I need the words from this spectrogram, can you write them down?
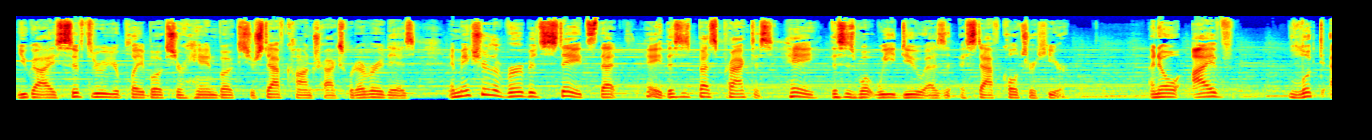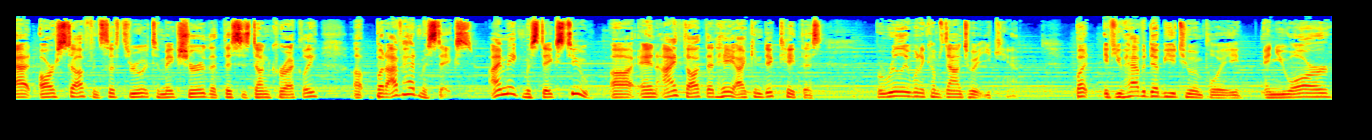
you guys sift through your playbooks, your handbooks, your staff contracts, whatever it is, and make sure the verbiage states that, hey, this is best practice. Hey, this is what we do as a staff culture here. I know I've looked at our stuff and sift through it to make sure that this is done correctly. Uh, but I've had mistakes. I make mistakes too. Uh, and I thought that, hey, I can dictate this. But really, when it comes down to it, you can't. But if you have a W 2 employee and you are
